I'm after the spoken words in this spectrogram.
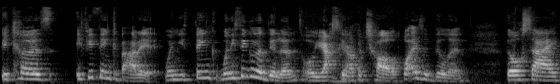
Because if you think about it, when you think when you think of a villain, or you're asking Yeah. like a child, what is a villain? They'll say,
